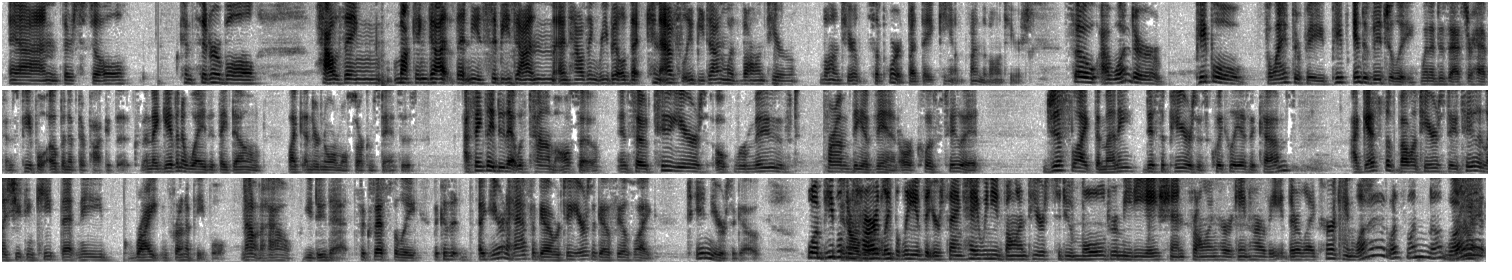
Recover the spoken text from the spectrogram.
And there's still considerable housing muck and gut that needs to be done and housing rebuild that can absolutely be done with volunteer volunteer support, but they can't find the volunteers. So I wonder, people philanthropy people individually when a disaster happens people open up their pocketbooks and they give in a way that they don't like under normal circumstances i think they do that with time also and so two years uh, removed from the event or close to it just like the money disappears as quickly as it comes, I guess the volunteers do too, unless you can keep that need right in front of people. And I don't know how you do that successfully because it, a year and a half ago or two years ago feels like 10 years ago. Well, and people can hardly believe that you're saying, hey, we need volunteers to do mold remediation following Hurricane Harvey. They're like, Hurricane what? What's one? no, What? Right.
